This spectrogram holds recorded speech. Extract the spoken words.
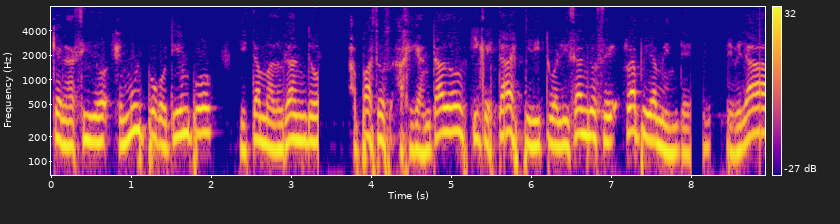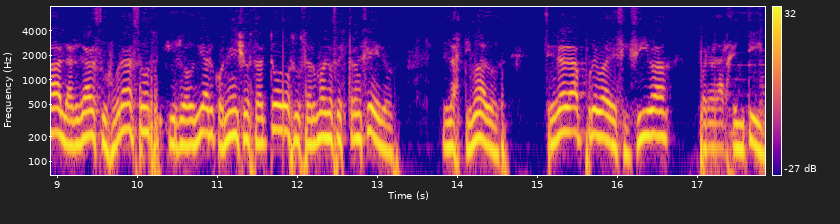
que ha nacido en muy poco tiempo y está madurando a pasos agigantados y que está espiritualizándose rápidamente. Deberá alargar sus brazos y rodear con ellos a todos sus hermanos extranjeros, lastimados. Será la prueba decisiva para la Argentina.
